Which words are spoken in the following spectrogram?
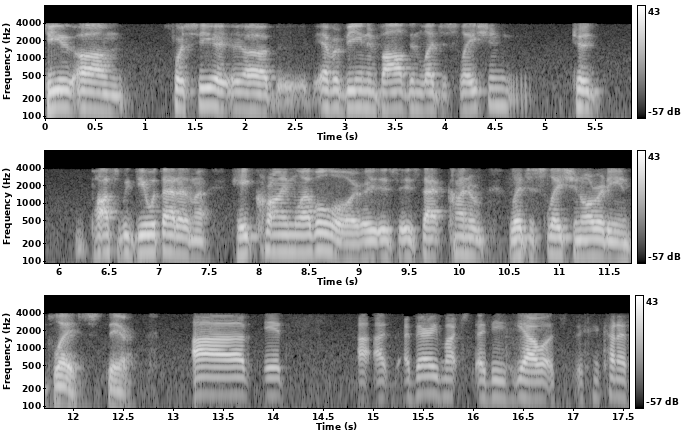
Do you um, foresee uh, ever being involved in legislation to possibly deal with that on a hate crime level, or is is that kind of legislation already in place there? Uh, it's I, I, very much uh, these yeah. Well, it's kind of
